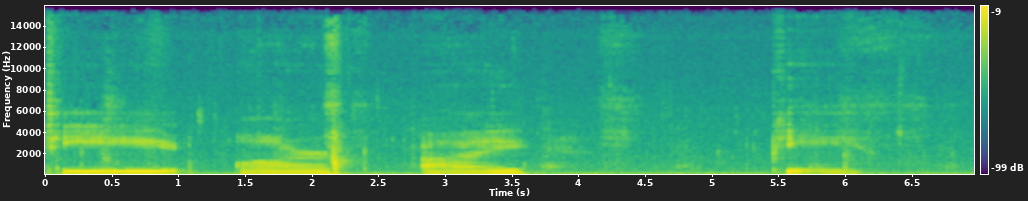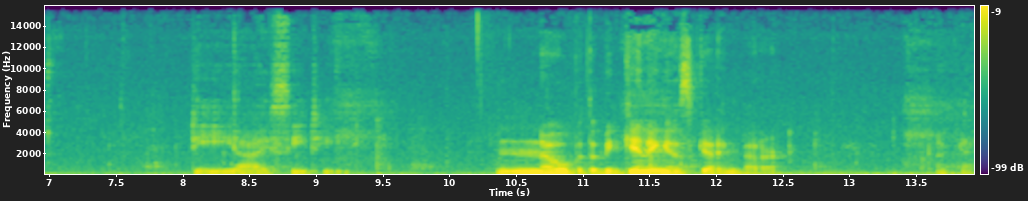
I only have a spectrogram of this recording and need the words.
T R I P D I C T. No, but the beginning is getting better. Okay.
